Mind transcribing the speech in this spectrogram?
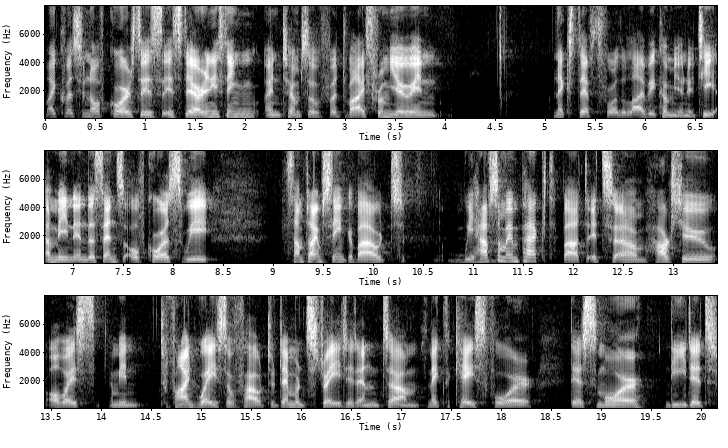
my question, of course, is, is there anything in terms of advice from you in next steps for the library community. I mean, in the sense, of course, we sometimes think about we have some impact, but it's um, hard to always, I mean, to find ways of how to demonstrate it and um, make the case for there's more needed.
